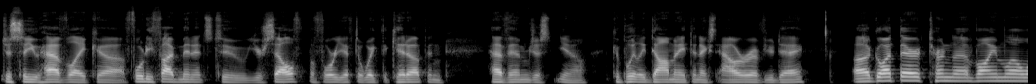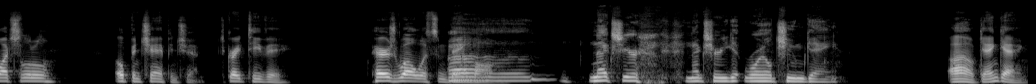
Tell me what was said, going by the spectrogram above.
just so you have like uh, 45 minutes to yourself before you have to wake the kid up and have him just, you know, completely dominate the next hour of your day. Uh, go out there, turn the volume low, watch a little Open Championship. It's great TV. Pairs well with some Bong. Uh, next year, next year you get Royal Choom Gang. Oh, gang gang.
